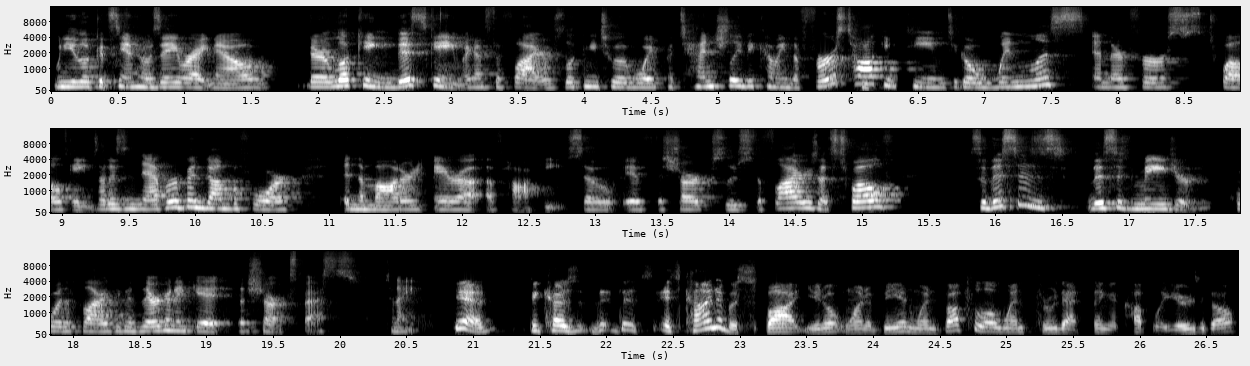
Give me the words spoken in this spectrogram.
when you look at San Jose right now, they're looking this game against the Flyers, looking to avoid potentially becoming the first hockey team to go winless in their first 12 games. That has never been done before in the modern era of hockey. So if the Sharks lose to the Flyers, that's 12. So this is this is major for the Flyers because they're going to get the Sharks best tonight. Yeah, because it's it's kind of a spot you don't want to be in. When Buffalo went through that thing a couple of years ago,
